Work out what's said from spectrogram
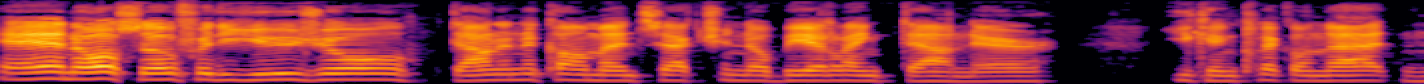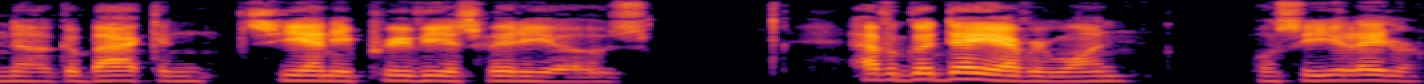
And also for the usual, down in the comment section, there'll be a link down there. You can click on that and uh, go back and see any previous videos. Have a good day, everyone. We'll see you later.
